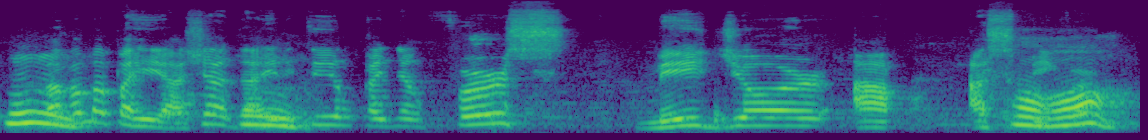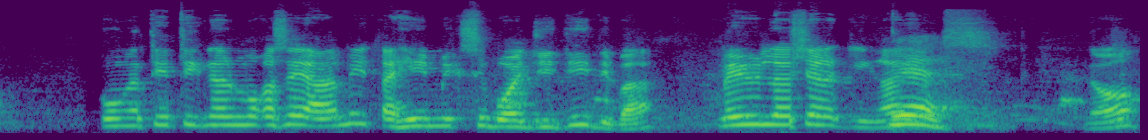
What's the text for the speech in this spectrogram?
Mm. Baka mapahiya siya dahil ito yung kanyang first major act as speaker. Oo. Kung titignan mo kasi, Ami, tahimik si Boji D, di ba? Ngayon lang siya nag-ingay. Yes. No?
